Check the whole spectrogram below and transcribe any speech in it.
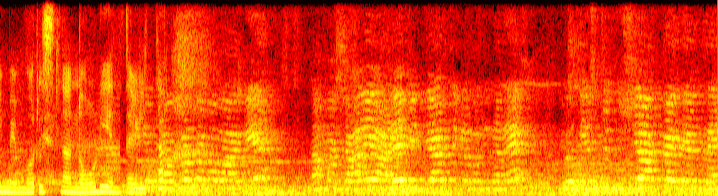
ಈ ಮೆಮೊರೀಸ್ನ ನೋಡಿ ಅಂತ ಹೇಳ್ತಾ ಪ್ರಥಮವಾಗಿ ನಮ್ಮ ಶಾಲೆಯ ಹಳೆ ವಿದ್ಯಾರ್ಥಿಗಳು ಬಂದಿದ್ದಾರೆ ಇವತ್ತು ಎಷ್ಟು ಖುಷಿ ಆಗ್ತಾ ಇದೆ ಅಂದ್ರೆ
